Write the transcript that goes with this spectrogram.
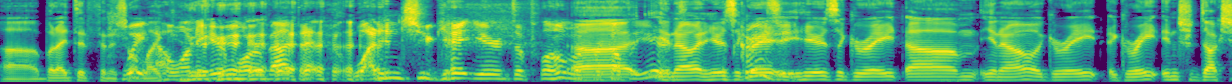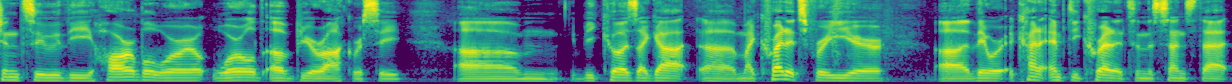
uh, but I did finish. wait all my i want to hear more about that why didn't you get your diploma for a uh, couple of years You know, and here's That's a great, here's a great, um, you know, a great, a great introduction to the horrible wor- world of bureaucracy. Um, because I got uh, my credits for a year, uh, they were kind of empty credits in the sense that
